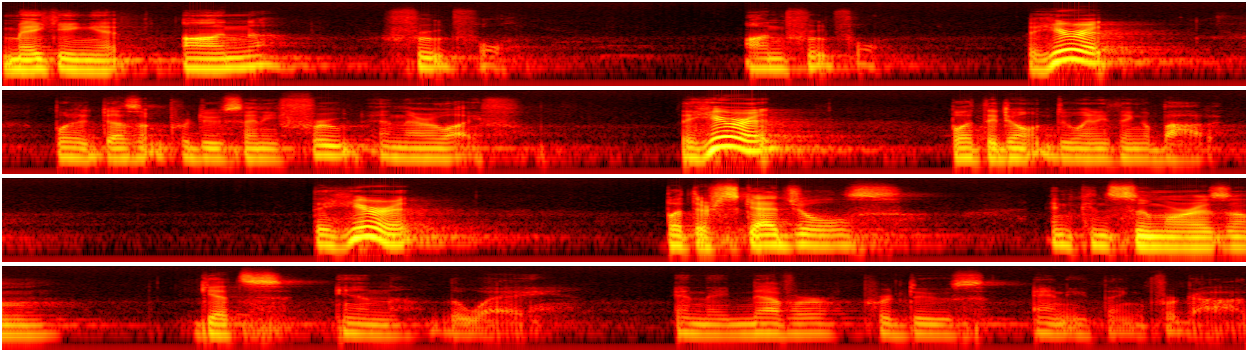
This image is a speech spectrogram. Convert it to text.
making it unfruitful. Unfruitful. They hear it, but it doesn't produce any fruit in their life. They hear it, but they don't do anything about it. They hear it, but their schedules and consumerism gets in the way, and they never produce anything for God.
